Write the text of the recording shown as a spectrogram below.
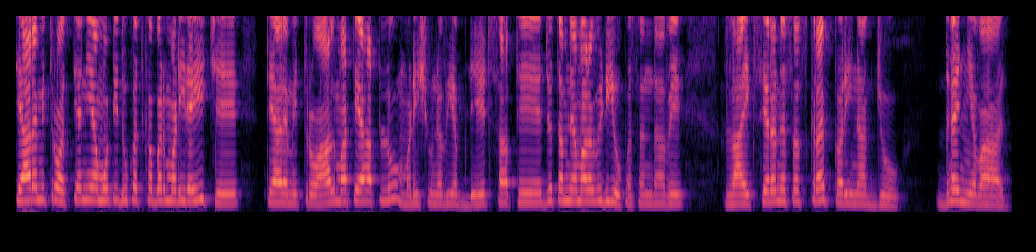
ત્યારે મિત્રો અત્યારની આ મોટી દુઃખદ ખબર મળી રહી છે. ત્યારે મિત્રો હાલ માટે આટલું. મળીશું નવી અપડેટ સાથે. જો તમને અમારો વીડિયો પસંદ આવે લાઇક શેર અને સબસ્ક્રાઈબ કરી નાખજો. ધન્યવાદ.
